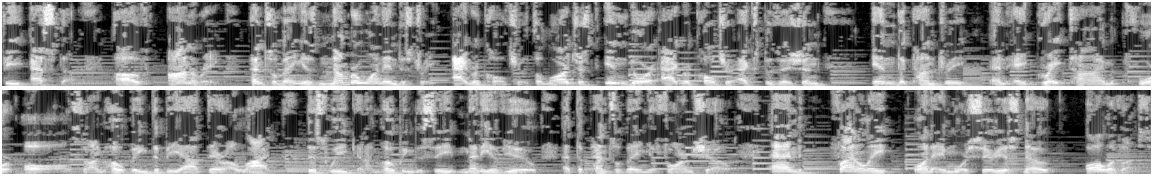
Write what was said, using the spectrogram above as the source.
fiesta of honoring Pennsylvania's number one industry, agriculture, the largest indoor agriculture exposition in the country and a great time for all. So I'm hoping to be out there a lot this week and I'm hoping to see many of you at the Pennsylvania Farm Show. And finally, on a more serious note, all of us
